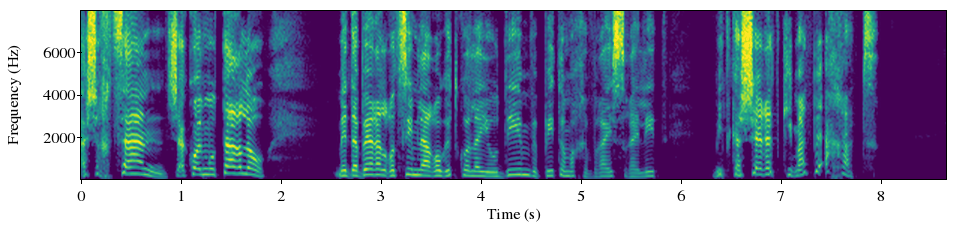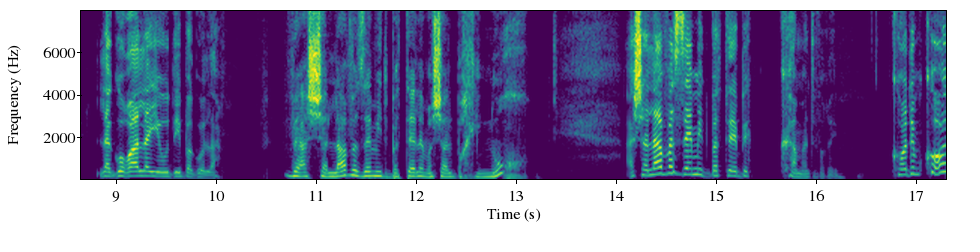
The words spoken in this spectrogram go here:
השחצן, שהכל מותר לו, מדבר על רוצים להרוג את כל היהודים, ופתאום החברה הישראלית מתקשרת כמעט באחת לגורל היהודי בגולה. והשלב הזה מתבטא למשל בחינוך? השלב הזה מתבטא בכמה דברים. קודם כל,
